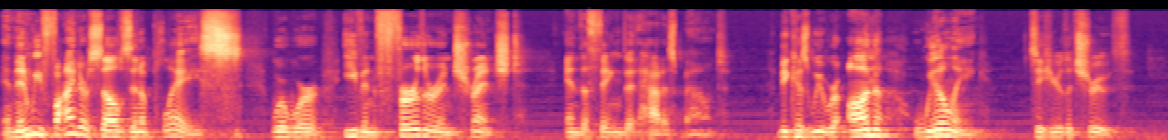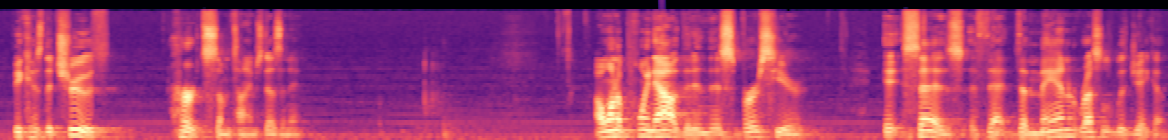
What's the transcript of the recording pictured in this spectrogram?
And then we find ourselves in a place where we're even further entrenched in the thing that had us bound because we were unwilling to hear the truth because the truth hurts sometimes, doesn't it? I want to point out that in this verse here, it says that the man wrestled with Jacob.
